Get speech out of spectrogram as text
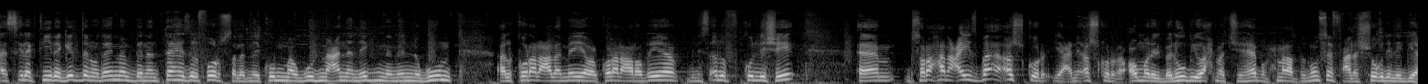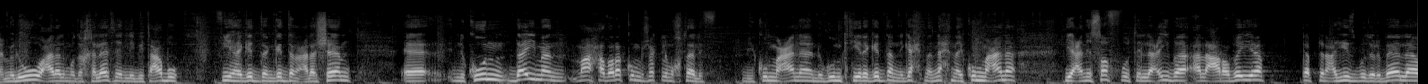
أسئلة كتيرة جدا ودايما بننتهز الفرصة لما يكون موجود معانا نجم من نجوم الكرة العالمية والكرة العربية. بنسأله في كل شيء. بصراحة أنا عايز بقى أشكر يعني أشكر عمر البنوبي وأحمد شهاب ومحمد عبد المنصف على الشغل اللي بيعملوه وعلى المداخلات اللي بيتعبوا فيها جدا جدا علشان نكون دايما مع حضراتكم بشكل مختلف. بيكون معانا نجوم كتيرة جدا نجحنا إن إحنا يكون معانا يعني صفوة اللعيبة العربية كابتن عزيز بودربالة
